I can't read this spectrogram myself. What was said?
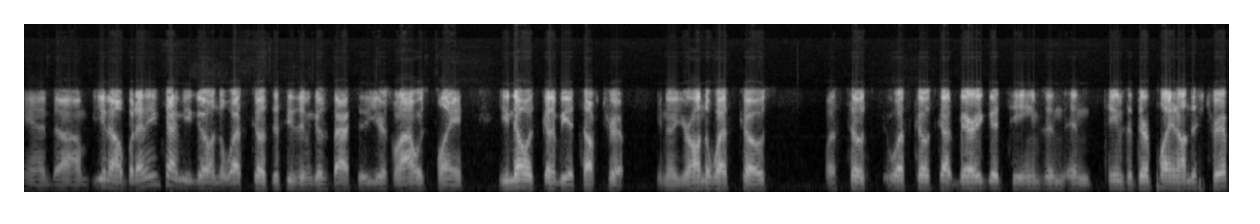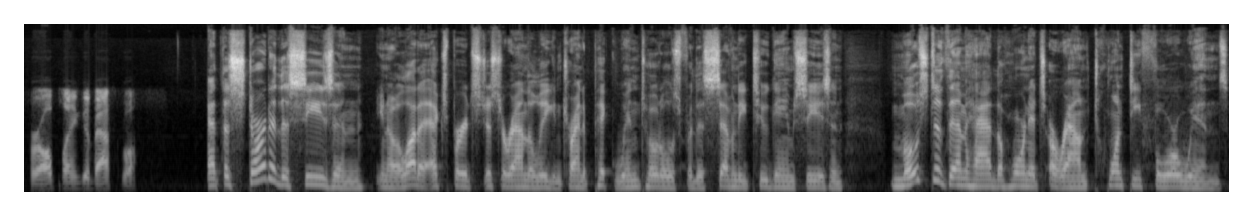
And, um, you know, but anytime you go on the West Coast, this season goes back to the years when I was playing, you know it's going to be a tough trip. You know, you're on the West Coast. West Coast West Coast got very good teams, and, and teams that they're playing on this trip are all playing good basketball at the start of the season, you know, a lot of experts just around the league and trying to pick win totals for this 72 game season, most of them had the Hornets around 24 wins.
